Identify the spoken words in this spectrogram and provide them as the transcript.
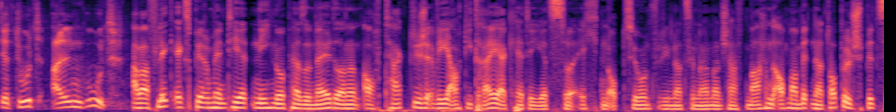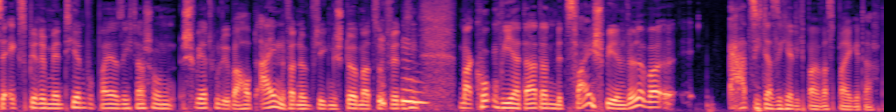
der tut allen gut. Aber Flick experimentiert nicht nur personell, sondern auch taktisch. Er will ja auch die Dreierkette jetzt zur echten Option für die Nationalmannschaft machen. Auch mal mit einer Doppelspitze experimentieren, wobei er sich da schon schwer tut, überhaupt einen vernünftigen Stürmer zu finden. mal gucken, wie er da dann mit zwei spielen will, aber er hat sich da sicherlich bei was beigedacht.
